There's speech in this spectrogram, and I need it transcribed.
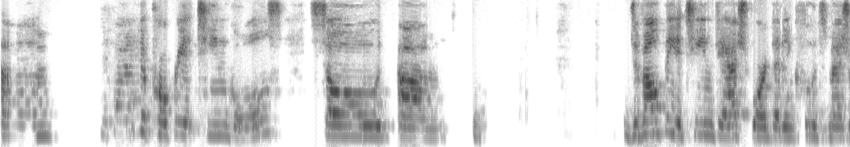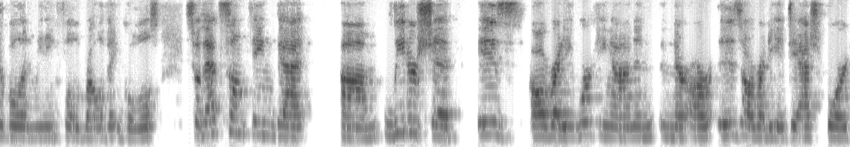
Um, defining appropriate team goals. So um, developing a team dashboard that includes measurable and meaningful relevant goals. So that's something that um, leadership is already working on and, and, there are is already a dashboard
